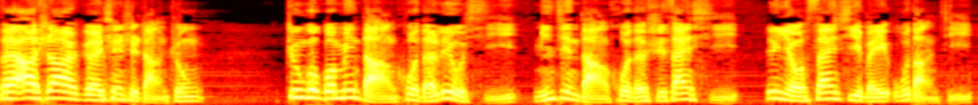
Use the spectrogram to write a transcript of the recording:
在二十二个县市长中，中国国民党获得六席，民进党获得十三席，另有三席为无党籍。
